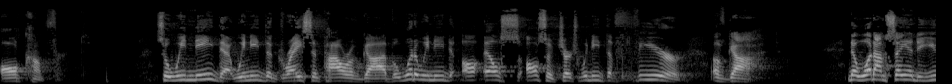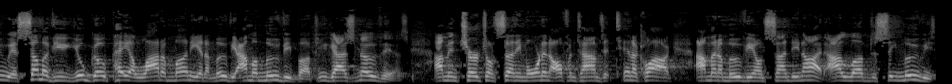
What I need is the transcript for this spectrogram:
all comfort. So we need that. We need the grace and power of God. But what do we need else also, church? We need the fear of God. Now, what I'm saying to you is some of you, you'll go pay a lot of money at a movie. I'm a movie buff. You guys know this. I'm in church on Sunday morning. Oftentimes at 10 o'clock, I'm in a movie on Sunday night. I love to see movies.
